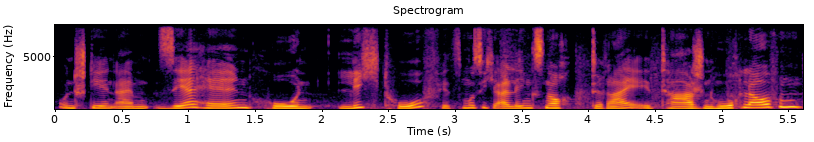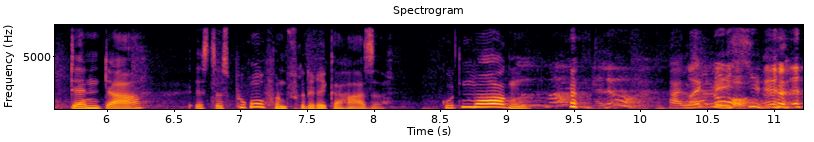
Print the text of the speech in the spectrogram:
und stehe in einem sehr hellen, hohen Lichthof. Jetzt muss ich allerdings noch drei Etagen hochlaufen, denn da ist das Büro von Friederike Hase. Guten Morgen. Guten Morgen. Hallo. hallo, hallo.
